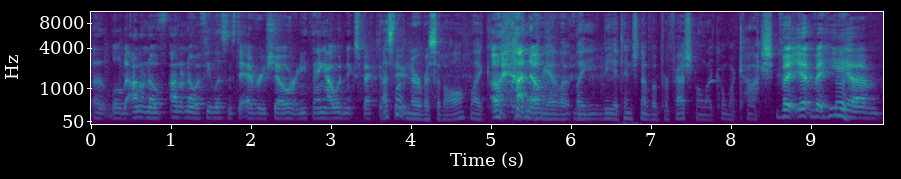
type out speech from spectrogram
a little bit. I don't know. If, I don't know if he listens to every show or anything. I wouldn't expect him That's to. not nervous at all. Like Oh, I know. Like the attention of a professional. Like oh my gosh. But yeah, but he um,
